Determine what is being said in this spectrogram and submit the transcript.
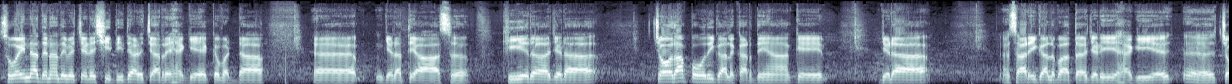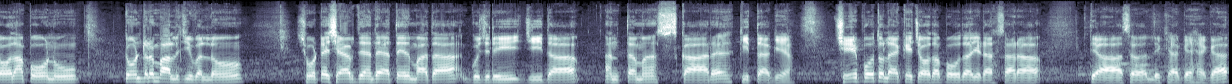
ਸੋ ਇਹਨਾਂ ਦਿਨਾਂ ਦੇ ਵਿੱਚ ਜਿਹੜੇ ਸ਼ਹੀਦੀ ਦਿਹਾੜੇ ਚੱਲ ਰਹੇ ਹੈਗੇ ਆ, ਇੱਕ ਵੱਡਾ ਅ, ਜਿਹੜਾ ਇਤਿਹਾਸ ਖੀਰ ਜਿਹੜਾ 14 ਪੋਹ ਦੀ ਗੱਲ ਕਰਦੇ ਆ ਕਿ ਜਿਹੜਾ ਅ, ਸਾਰੀ ਗੱਲਬਾਤ ਹੈ ਜਿਹੜੀ ਹੈਗੀ ਹੈ ਅ, 14 ਪੋ ਨੂੰ ਟੋਂਡਰਮਲ ਜੀ ਵੱਲੋਂ ਛੋਟੇ ਸਾਹਿਬਜ਼ਾਦੇ ਅਤੇ ਮਾਤਾ ਗੁਜਰੀ ਜੀ ਦਾ ਅੰਤਮ ਸੰਸਕਾਰ ਕੀਤਾ ਗਿਆ। 6 ਪੋਹ ਤੋਂ ਲੈ ਕੇ 14 ਪੋਹ ਦਾ ਜਿਹੜਾ ਸਾਰਾ ਇਤਿਹਾਸ ਲਿਖਿਆ ਗਿਆ ਹੈਗਾ।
